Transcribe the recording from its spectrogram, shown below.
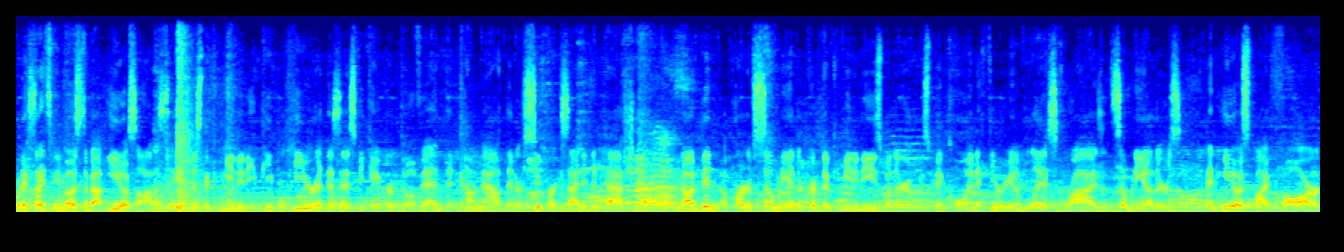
What excites me most about EOS, honestly, is just the community. People here at this SVK crypto event that come out that are super excited and passionate. You know, I've been a part of so many other crypto communities, whether it was Bitcoin, Ethereum, Lisk, Rise, and so many others. And EOS by far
